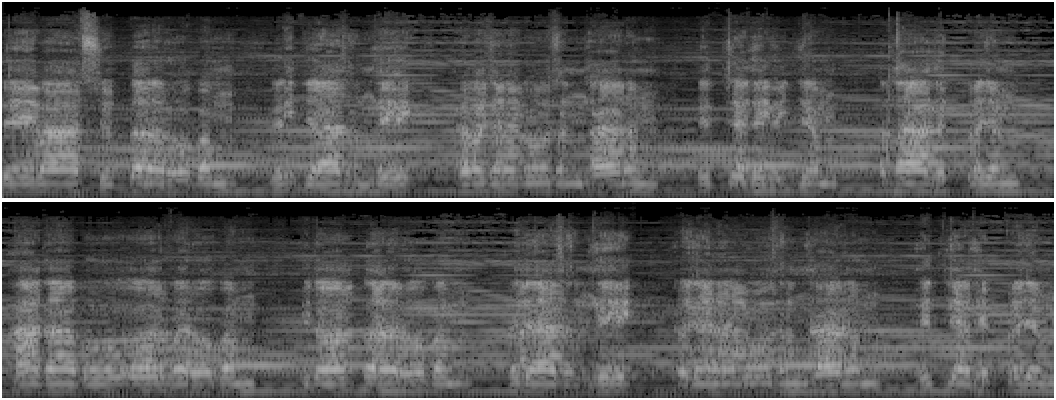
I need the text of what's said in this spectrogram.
देवास्युत्तररूपम् विद्यासन्धिः प्रवचनकोसन्धानम् इत्यधिविद्यम् तथाधिप्रजम् आदापूर्वरूपम् इतोत्तररूपम् प्रजासन्धिः प्रजनकोसन्धानम् इत्यधिप्रजम्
